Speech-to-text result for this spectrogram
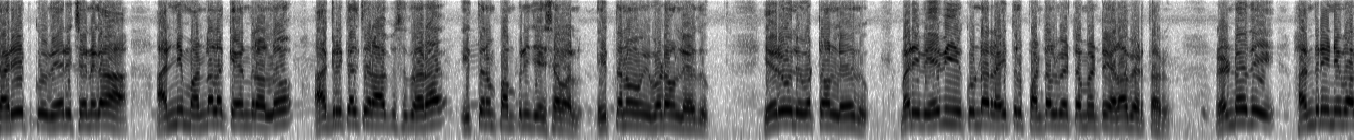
ఖరీఫ్కు వేరుశనగ అన్ని మండల కేంద్రాల్లో అగ్రికల్చర్ ఆఫీస్ ద్వారా ఇత్తనం పంపిణీ చేసేవాళ్ళు. ఇత్తనం ఇవ్వడం లేదు. ఎరువులు ఇవ్వటం లేదు. మరి ఇవేవి ఇవ్వకుండా రైతులు పంటలు పెట్టమంటే ఎలా పెడతారు? రెండోది హంద్రీనివా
